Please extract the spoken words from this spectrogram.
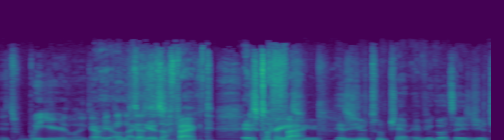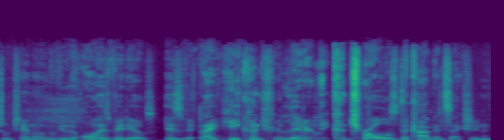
it's weird. Like yo, everything like, he says is a fact. It's, It's a crazy. fact. His YouTube channel. If you go to his YouTube channel and view all his videos, his like he contr- literally controls the comment section.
